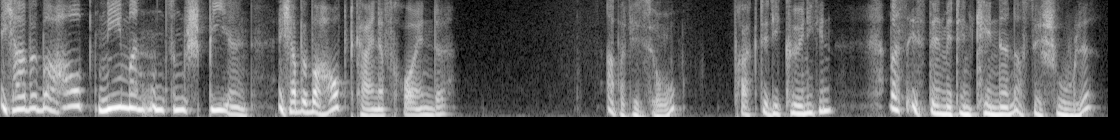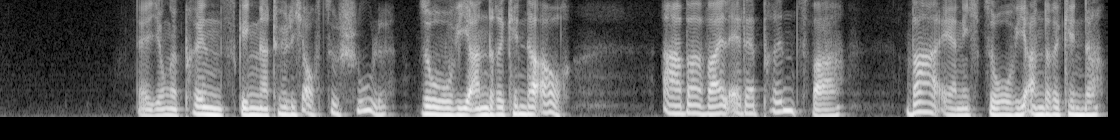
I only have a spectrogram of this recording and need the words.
ich habe überhaupt niemanden zum Spielen, ich habe überhaupt keine Freunde. Aber wieso? fragte die Königin. Was ist denn mit den Kindern aus der Schule? Der junge Prinz ging natürlich auch zur Schule, so wie andere Kinder auch. Aber weil er der Prinz war, war er nicht so wie andere Kinder.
